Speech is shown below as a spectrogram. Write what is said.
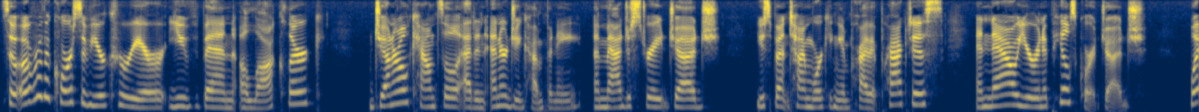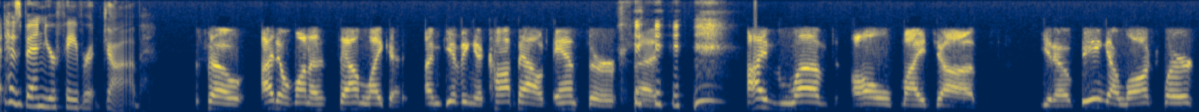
So, over the course of your career, you've been a law clerk, general counsel at an energy company, a magistrate judge. You spent time working in private practice, and now you're an appeals court judge. What has been your favorite job? So I don't want to sound like a, I'm giving a cop out answer, but I've loved all my jobs. You know, being a law clerk,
